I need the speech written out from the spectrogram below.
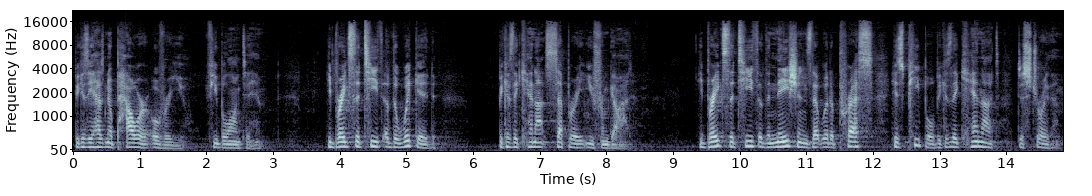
because he has no power over you if you belong to him. He breaks the teeth of the wicked because they cannot separate you from God. He breaks the teeth of the nations that would oppress his people because they cannot destroy them.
